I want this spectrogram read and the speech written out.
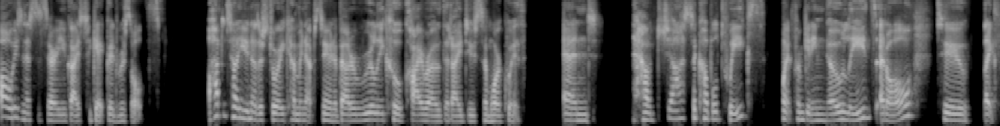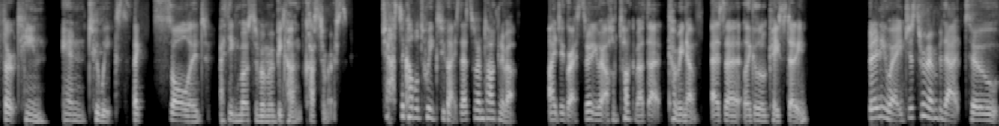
always necessary, you guys, to get good results. I'll have to tell you another story coming up soon about a really cool chiro that I do some work with and how just a couple tweaks went from getting no leads at all to like 13 in two weeks, like solid. I think most of them have become customers just a couple tweaks, you guys. That's what I'm talking about. I digress. So anyway, I'll talk about that coming up as a like a little case study. But anyway, just remember that to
